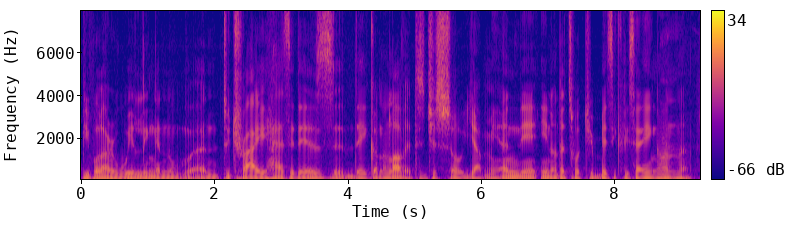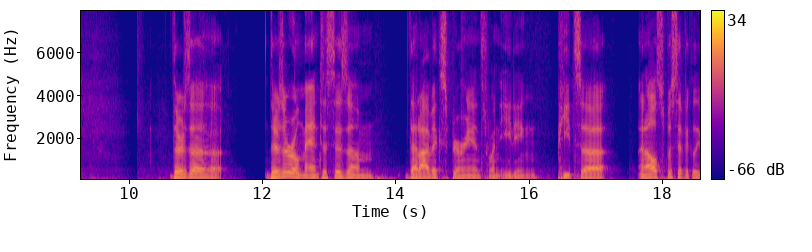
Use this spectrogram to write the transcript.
people are willing and, and to try as it is, uh, they're gonna love it. It's just so yummy, and uh, you know that's what you're basically saying on. There's a there's a romanticism that I've experienced when eating pizza, and I'll specifically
